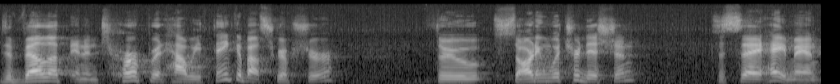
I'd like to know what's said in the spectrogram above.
develop and interpret how we think about Scripture through starting with tradition to say, hey, man,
